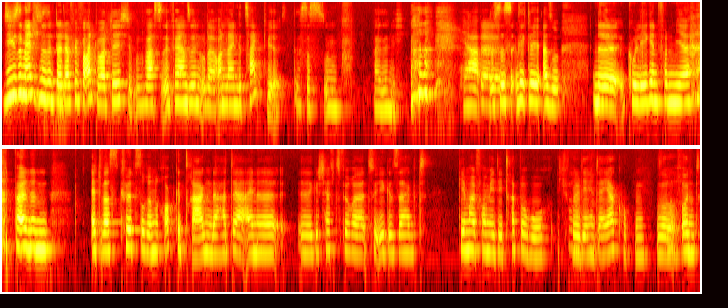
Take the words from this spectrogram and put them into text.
diese Menschen sind da dafür verantwortlich, was im Fernsehen oder online gezeigt wird. Das ist, ähm, weiß ich nicht. Ja, das ist wirklich, also eine Kollegin von mir hat mal einen etwas kürzeren Rock getragen. Da hat der eine äh, Geschäftsführer zu ihr gesagt, geh mal vor mir die Treppe hoch, ich will dir hinterher gucken. So. Und,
